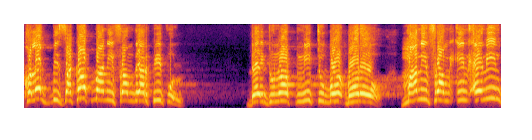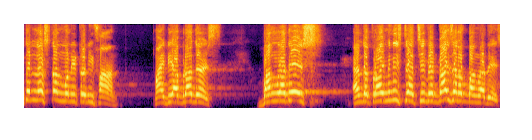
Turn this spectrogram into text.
collect the zakat money from their people, they do not need to bo- borrow money from in any international monetary fund. My dear brothers, Bangladesh and the Prime Minister, Chief Advisor of Bangladesh,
